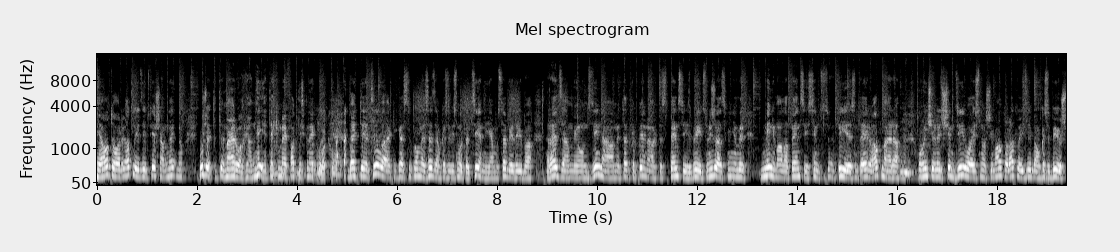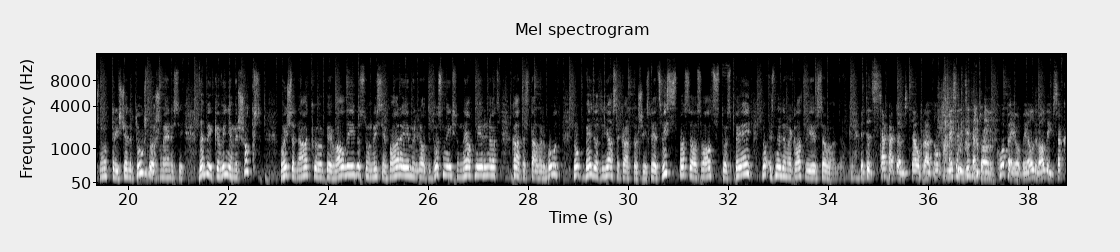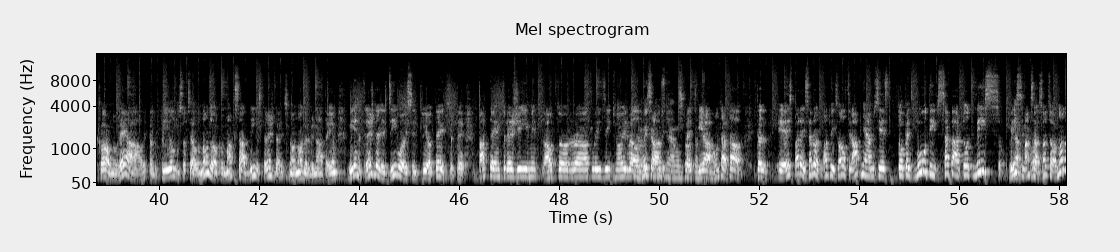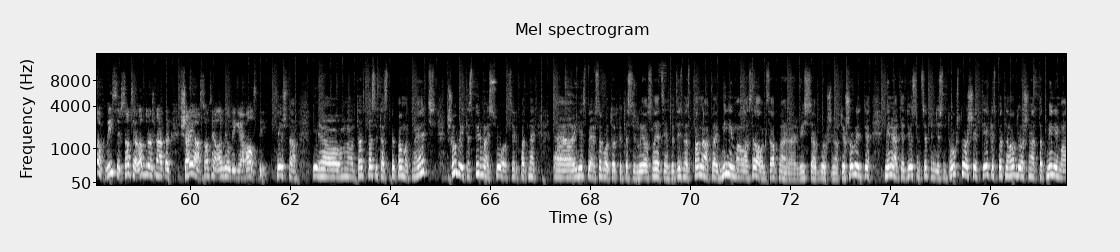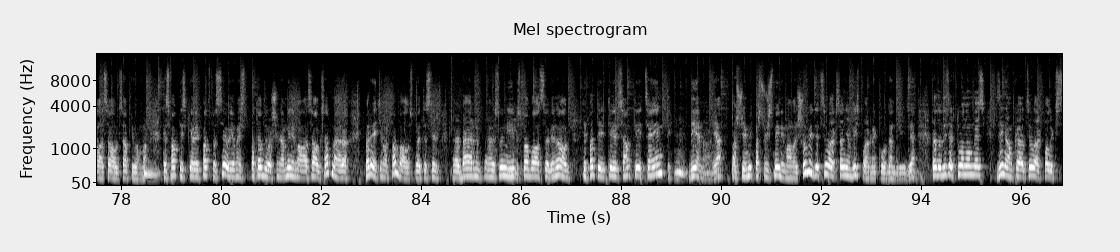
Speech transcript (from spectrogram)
Ja autori atlīdzības tiešām ne, nu, budžeta mērogā neietekmē faktiski neko. Bet tie cilvēki, kas, ko mēs redzam, kas ir visnotaļ cienījami un sabiedrībā redzami un zināmi, tad, kad pienāk tas pensijas brīdis, un izrādās, ka viņam ir minimālā pensija 150 eiro apmērā, mm. un viņš ir līdz šim dzīvojis no šīm autora atlīdzībām, kas ir bijušas nu, 3-4 tūkstoši mēnesī, dabīgi, ka viņam ir šoks. Un viņš tad nāk pie valdības, un visiem pārējiem ir ļoti dosmīgs un neapmierināts. Kā tas tā var būt? Nu, beidzot, ir jāsaka, jāsakārto šīs lietas. Visas pasaules valstis to spēj. Nu, es nedomāju, ka Latvija ir savādāk. Bet tas sakārtojums, tavuprāt, nu, mēs arī dzirdam to kopējo bildi. Valdība saka, ka nu, reāli tādu pilnu sociālo nodokli maksā divas trešdaļas no nodarbinātajiem. Viena trešdaļa ir dzīvojusi, tu jau teici, tur patentu režīmi, autora atlīdzības, no nu, ir vēl visādi uzņēmumi. Jā, un tā tālāk. Tad, ja es pareizi saprotu, Latvijas valsts ir apņēmusies to pēc būtības sakārtot visu. Visi Jā, maksā sociālo nodokli, visi ir sociāli apdrošināti šajā sociāli atbildīgajā valstī. Tieši tā. Jā, tas, tas ir tas pamatmērķis. Šobrīd tas pirmais solis ir pat ne iespējams saprotot, ka tas ir liels lēciens, bet vismaz panākt, lai minimālās algas apmērā ir visi apdrošināti. Jo šobrīd minētie 270 tūkstoši ir tie, kas pat nav apdrošināti pat minimālās algas apjomā, mm. kas faktiski jau ir pats par sevi. Ja mēs pat apdrošinām minimālās algas apmērā, parēķinot pabalstu, vai tas ir bērnu slimības pabalsts vai vienalga, tie pat tie, tie ir tie centi mm. dienā. Ja? Par, šim, par šis minimālais. Šobrīd ja cilvēks saņem vispār neko gandrīz. Ja? Tātad līdz ar to nu, mēs zinām, ka cilvēks paliks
